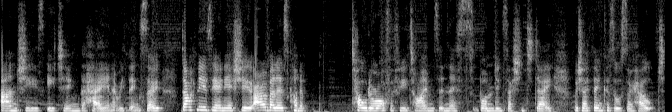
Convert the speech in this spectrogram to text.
and she's eating the hay and everything. So Daphne is the only issue. Arabella's kind of told her off a few times in this bonding session today, which I think has also helped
